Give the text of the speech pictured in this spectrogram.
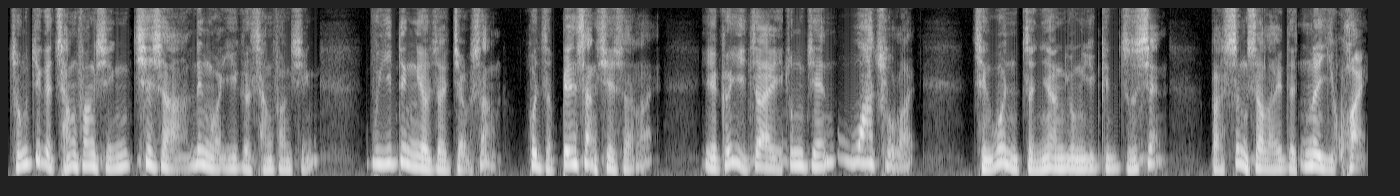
从这个长方形切下另外一个长方形，不一定要在角上或者边上切下来，也可以在中间挖出来。请问怎样用一根直线把剩下来的那一块？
